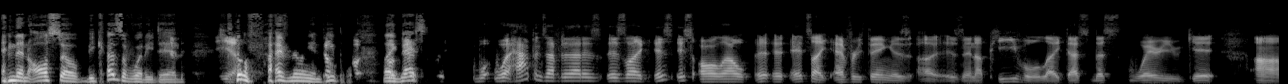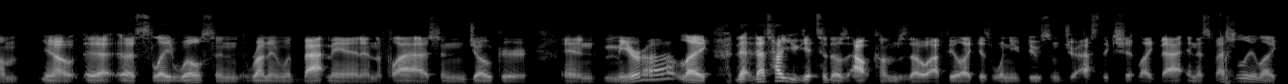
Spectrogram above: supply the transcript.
and then also because of what he did, yeah. kill five million No, people. but- Like but that's what, what happens after that is is like it's it's all out. It, it, it's like everything is uh, is in upheaval. Like that's that's where you get um you know uh, uh, Slade Wilson running with Batman and the Flash and Joker and Mera. Like that that's how you get to those outcomes. Though I feel like is when you do some drastic shit like that, and especially like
